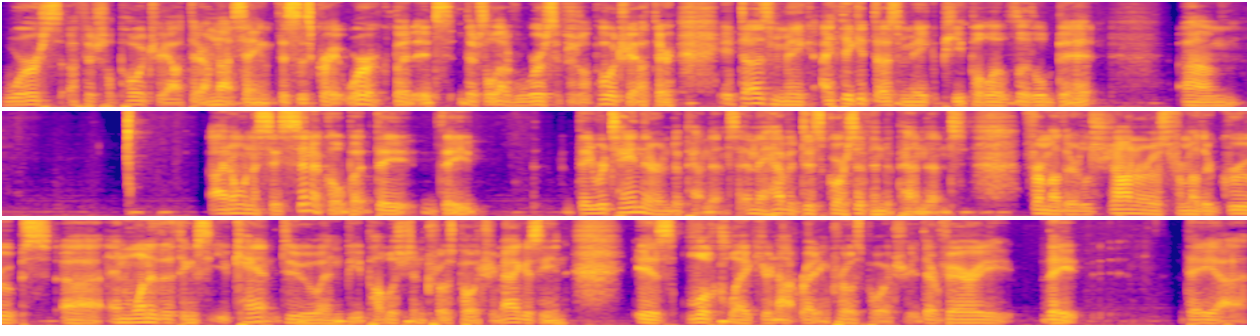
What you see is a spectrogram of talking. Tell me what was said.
worse official poetry out there. I'm not saying this is great work but it's there's a lot of worse official poetry out there. It does make i think it does make people a little bit um, i don't want to say cynical but they they they retain their independence and they have a discourse of independence from other genres, from other groups. Uh, and one of the things that you can't do and be published in Prose Poetry magazine is look like you're not writing prose poetry. They're very they they uh,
